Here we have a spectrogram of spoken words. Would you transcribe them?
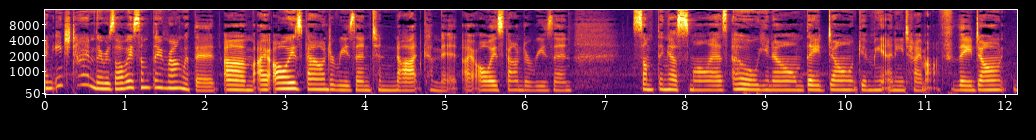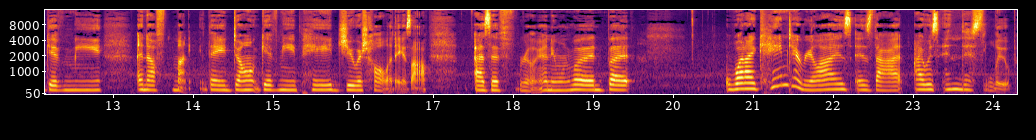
And each time there was always something wrong with it. Um, I always found a reason to not commit. I always found a reason, something as small as, oh, you know, they don't give me any time off. They don't give me enough money. They don't give me paid Jewish holidays off, as if really anyone would. But what I came to realize is that I was in this loop.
